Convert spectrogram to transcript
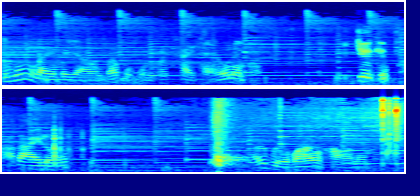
cứng lên bây giờ mình bắt buộc mình phải khai thẻo anh em ạ. Chưa kịp thả tay luôn á. Mới vừa con hòn anh em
